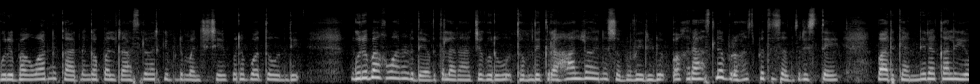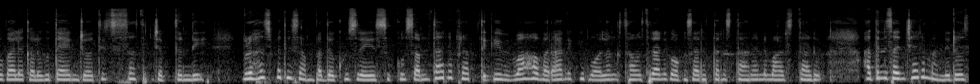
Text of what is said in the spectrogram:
గురు భగవాను కారణంగా పలు రాశుల వారికి ఇప్పుడు మంచి చేకూరబోతూ ఉంది. గురు భగవానుడు దేవతల రాజగురువు తొమ్మిది గ్రహాల్లో అయిన శుభవీరుడు. ఒక రాశిలో బృహస్పతి సంచరిస్తే వారికి అన్ని రకాల యోగాలు కలుగుతాయని జ్యోతిష శాస్త్రం చెప్తుంది. బృహస్పతి సంపదకు శ్రేయస్సుకు సంతాన ప్రాప్తికి వివాహ వరానికి మూలం సంవత్సరానికి ఒకసారి తన స్థానాన్ని మారుస్తాడు. అతని సంచారం అన్ని రోజు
